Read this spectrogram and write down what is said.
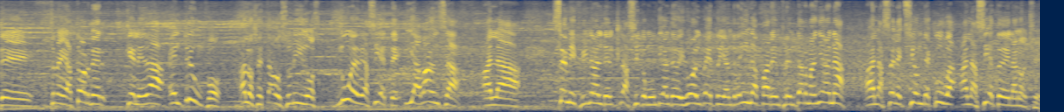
de Treya Turner que le da el triunfo a los Estados Unidos 9 a 7 y avanza a la semifinal del Clásico Mundial de Béisbol Beto y Andreina para enfrentar mañana a la selección de Cuba a las 7 de la noche.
